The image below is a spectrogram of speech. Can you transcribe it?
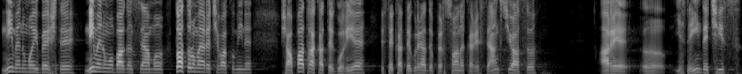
nimeni nu mă iubește, nimeni nu mă bagă în seamă, toată lumea are ceva cu mine. Și a patra categorie este categoria de persoană care este anxioasă, are, uh, este indecis,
